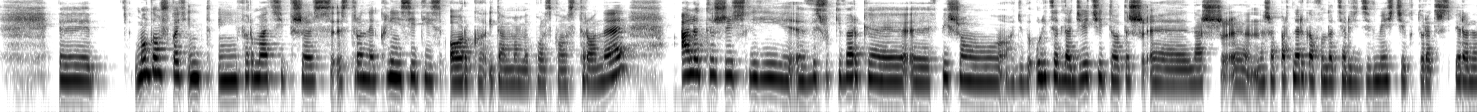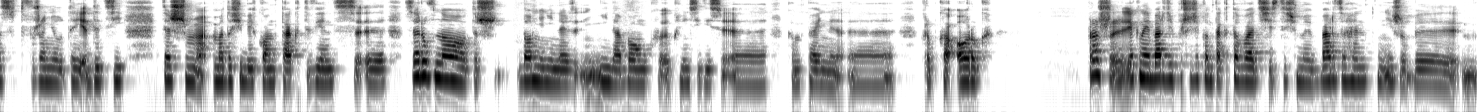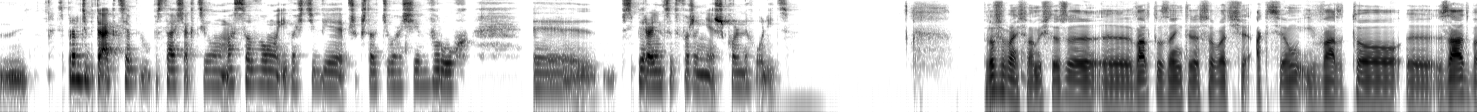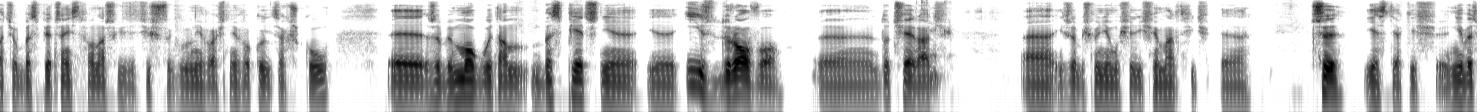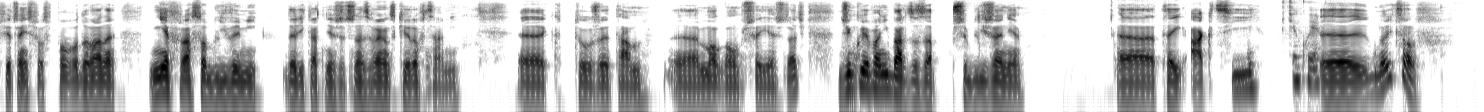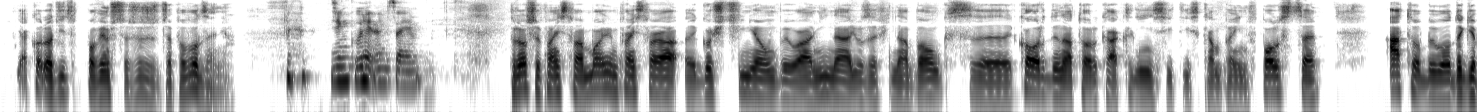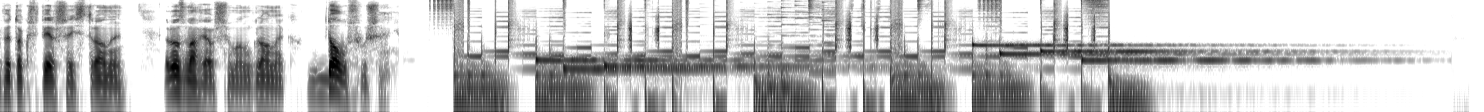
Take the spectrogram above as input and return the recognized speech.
Mogą szukać in informacji przez stronę cleancities.org i tam mamy polską stronę, ale też jeśli w wyszukiwarkę e, wpiszą choćby ulice dla dzieci, to też e, nasz, e, nasza partnerka Fundacja Rodzice w Mieście, która też wspiera nas w tworzeniu tej edycji, też ma, ma do siebie kontakt, więc zarówno też do mnie Nina, Nina Bąk, cleancitiescampaign.org proszę, jak najbardziej proszę się kontaktować. Jesteśmy bardzo chętni, żeby mm, sprawić, by ta akcja stała się akcją masową i właściwie przekształciła się w ruch wspierający tworzenie szkolnych ulic. Proszę Państwa, myślę, że y, warto zainteresować się akcją i warto y, zadbać o bezpieczeństwo naszych dzieci, szczególnie właśnie w okolicach szkół, żeby mogły tam bezpiecznie i zdrowo docierać tak. i żebyśmy nie musieli się martwić, czy jest jakieś niebezpieczeństwo spowodowane niefrasobliwymi, delikatnie rzecz nazywając, kierowcami. E, którzy tam e, mogą przejeżdżać. Dziękuję Pani bardzo za przybliżenie e, tej akcji. Dziękuję. No i co? Jako rodzic powiem szczerze, życzę powodzenia. Dziękuję nawzajem. Proszę Państwa, moim Państwa gościnią była Nina Józefina Bąks, koordynatorka Clean Cities Campaign w Polsce, a to było DGP Talk z pierwszej strony. Rozmawiał Szymon Glonek. Do usłyszenia.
